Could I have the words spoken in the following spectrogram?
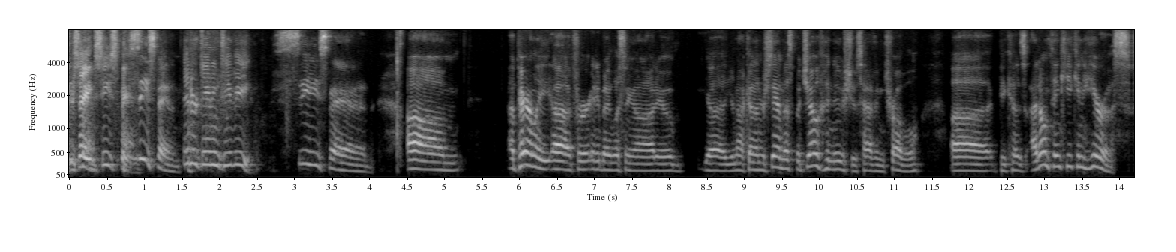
You're saying C-SPAN. C-SPAN. Entertaining TV. C-SPAN. Um, apparently, uh, for anybody listening on audio, uh, you're not going to understand this, but Joe Hanush is having trouble uh, because I don't think he can hear us,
